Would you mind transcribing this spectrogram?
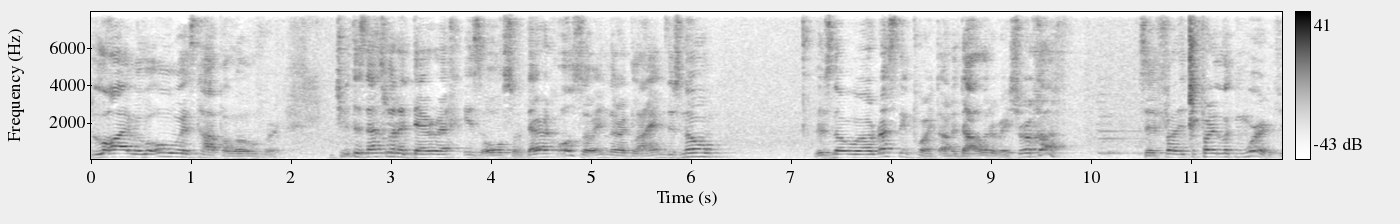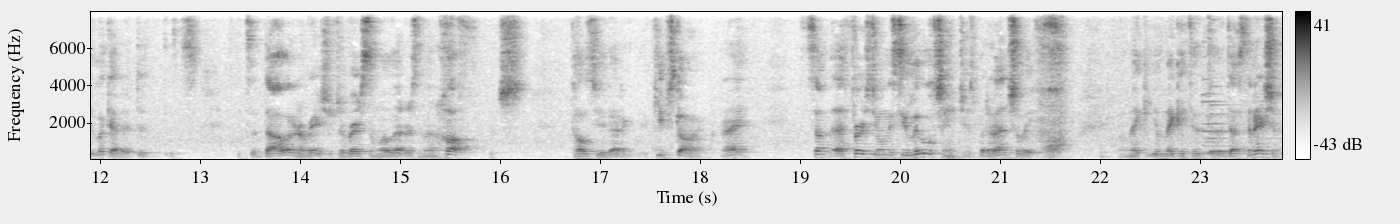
lie will always topple over. Is that's what a derech is also. Derech also in the raglaim. There's no, there's no uh, resting point on a dalet, a resh, or a chaf. It's a funny, it's a funny looking word if you look at it. it it's it's a dalet and a resh, which are very similar letters, and then chaf, which tells you that it, it keeps going, right? Some, at first you only see little changes, but eventually You'll make it, you'll make it to, to the destination.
